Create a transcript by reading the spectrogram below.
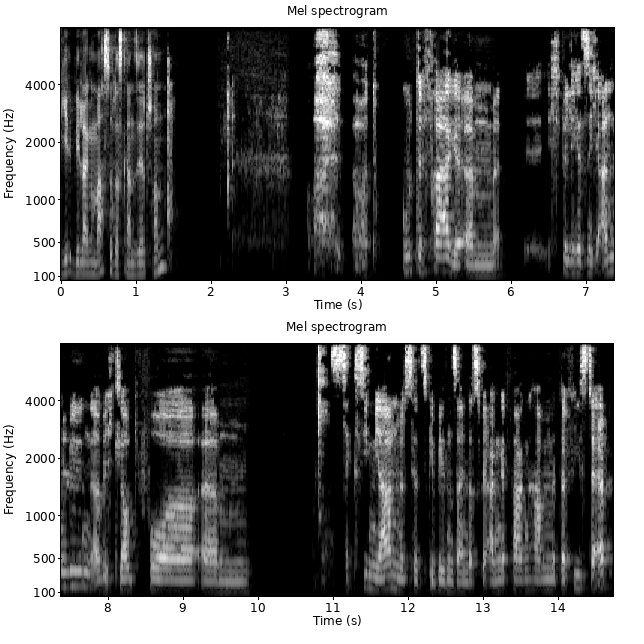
wie, wie lange machst du das Ganze jetzt schon? Oh, oh, gute Frage. Ähm, ich will dich jetzt nicht anlügen, aber ich glaube vor ähm, sechs, sieben Jahren müsste jetzt gewesen sein, dass wir angefangen haben mit der Feaster-App.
